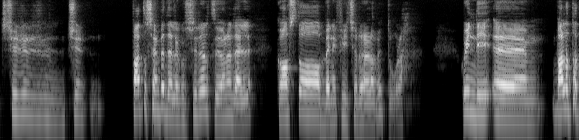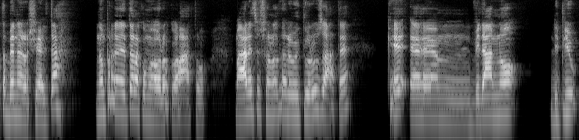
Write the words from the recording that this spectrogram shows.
ci, ci, fate sempre delle considerazioni del costo-beneficio della vettura. Quindi eh, valutate bene la scelta, non prendetela come oro colato, magari ci sono delle vetture usate che ehm, vi danno di più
